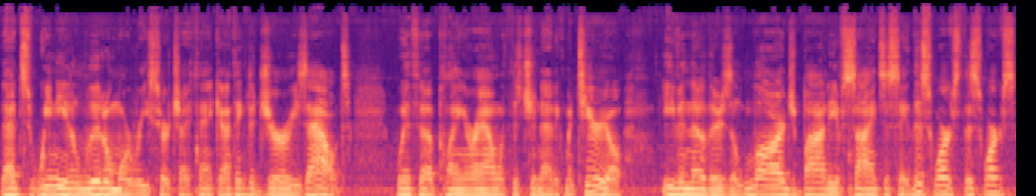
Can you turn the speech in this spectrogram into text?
that's we need a little more research, I think, and I think the jury's out with uh, playing around with this genetic material. Even though there's a large body of science to say this works, this works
